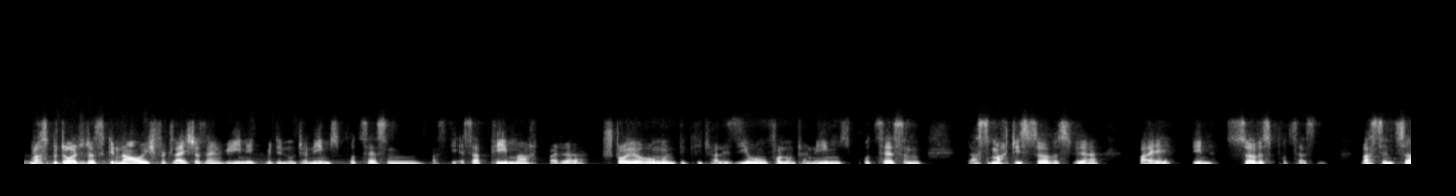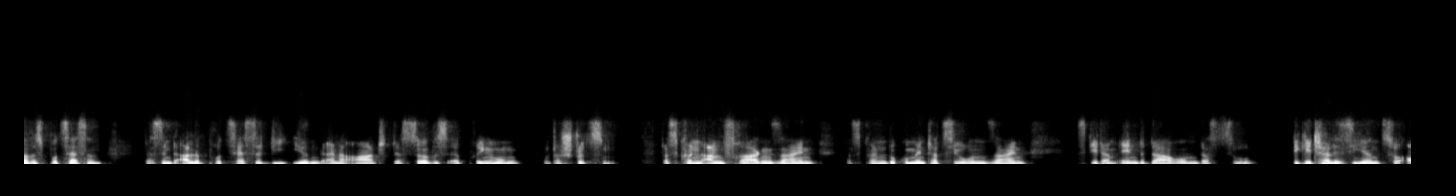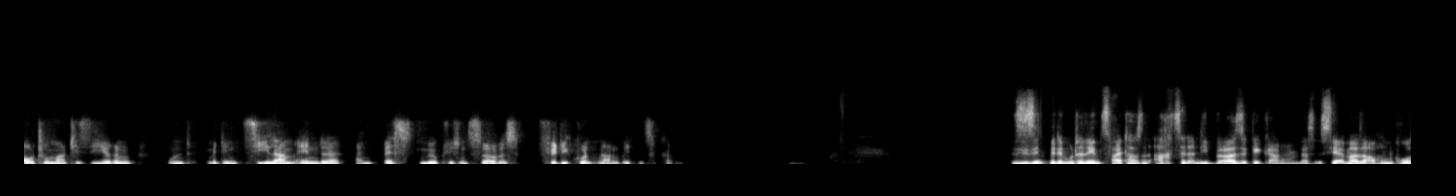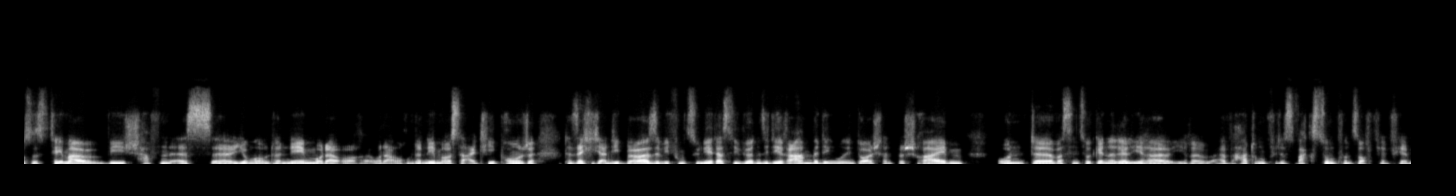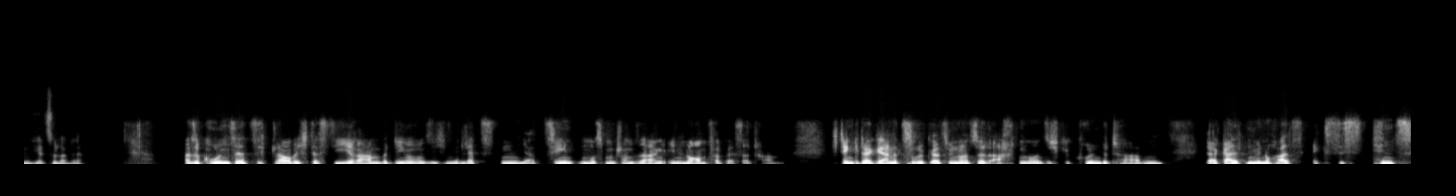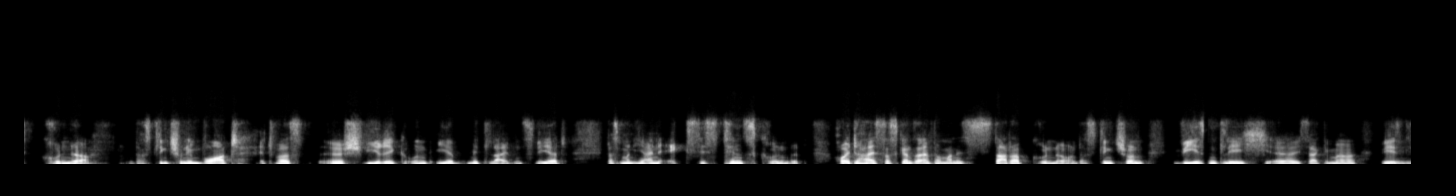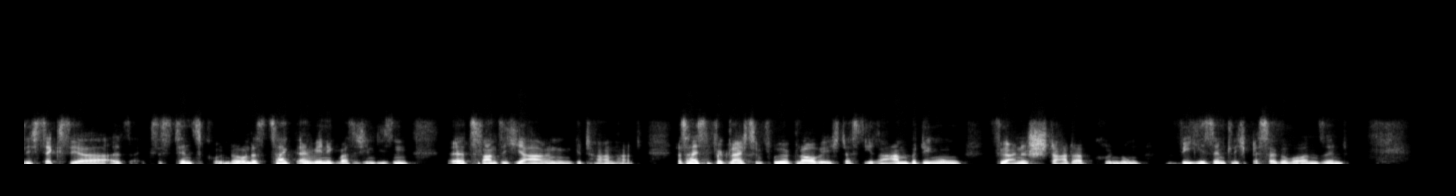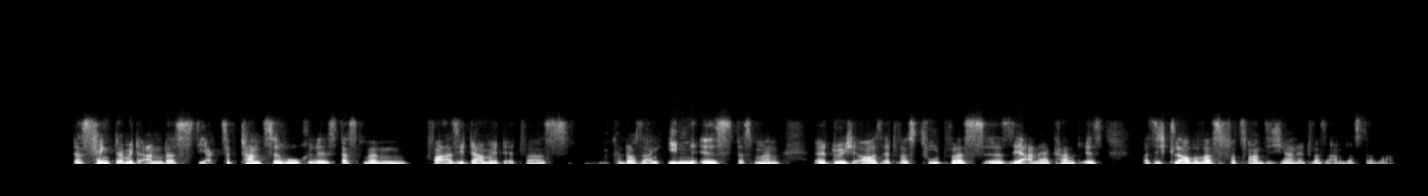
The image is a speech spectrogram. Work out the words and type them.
Was bedeutet das genau? Ich vergleiche das ein wenig mit den Unternehmensprozessen, was die SAP macht bei der Steuerung und Digitalisierung von Unternehmensprozessen. Das macht die Serviceware bei den Serviceprozessen. Was sind Serviceprozessen? Das sind alle Prozesse, die irgendeine Art der Serviceerbringung unterstützen. Das können Anfragen sein, das können Dokumentationen sein. Es geht am Ende darum, das zu digitalisieren, zu automatisieren und mit dem Ziel am Ende einen bestmöglichen Service für die Kunden anbieten zu können. Sie sind mit dem Unternehmen 2018 an die Börse gegangen. Das ist ja immer so auch ein großes Thema. Wie schaffen es äh, junge Unternehmen oder, oder auch Unternehmen aus der IT-Branche tatsächlich an die Börse? Wie funktioniert das? Wie würden Sie die Rahmenbedingungen in Deutschland beschreiben? Und äh, was sind so generell Ihre, Ihre Erwartungen für das Wachstum von Softwarefirmen hierzulande? Also grundsätzlich glaube ich, dass die Rahmenbedingungen sich in den letzten Jahrzehnten, muss man schon sagen, enorm verbessert haben. Ich denke da gerne zurück, als wir 1998 gegründet haben. Da galten wir noch als Existenzgründer. Das klingt schon im Wort etwas äh, schwierig und eher mitleidenswert, dass man hier eine Existenz gründet. Heute heißt das ganz einfach, man ist Startup-Gründer und das klingt schon wesentlich, äh, ich sage immer, wesentlich sexier als Existenzgründer. Und das zeigt ein wenig, was sich in diesen äh, 20 Jahren getan hat. Das heißt, im Vergleich zum Früher glaube ich, dass die Rahmenbedingungen für eine Startup-Gründung wesentlich besser geworden sind. Das fängt damit an, dass die Akzeptanz sehr hoch ist, dass man quasi damit etwas, man könnte auch sagen, in ist, dass man äh, durchaus etwas tut, was äh, sehr anerkannt ist, was ich glaube, was vor 20 Jahren etwas anders da war.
